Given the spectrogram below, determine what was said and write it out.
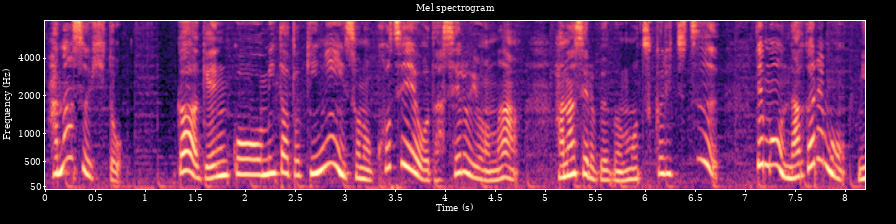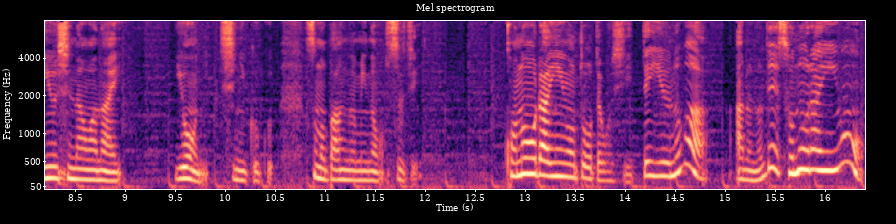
話す人が原稿を見た時にその個性を出せるような話せる部分も作りつつでも流れも見失わないようにしにくく。その番組の筋このラインを通ってほしいっていうのがあるのでそのラインを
